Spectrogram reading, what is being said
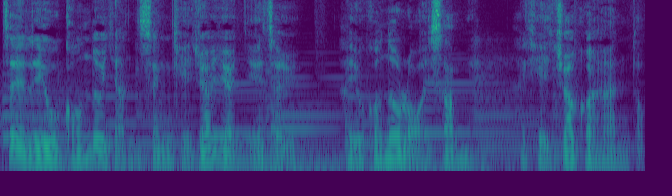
即系你要讲到人性，其中一样嘢就系要讲到内心嘅，系其中一个向度。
